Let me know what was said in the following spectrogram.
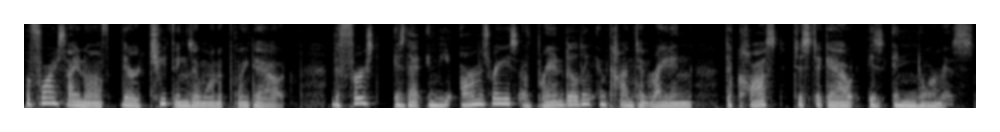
Before I sign off, there are two things I want to point out. The first is that in the arms race of brand building and content writing, the cost to stick out is enormous.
